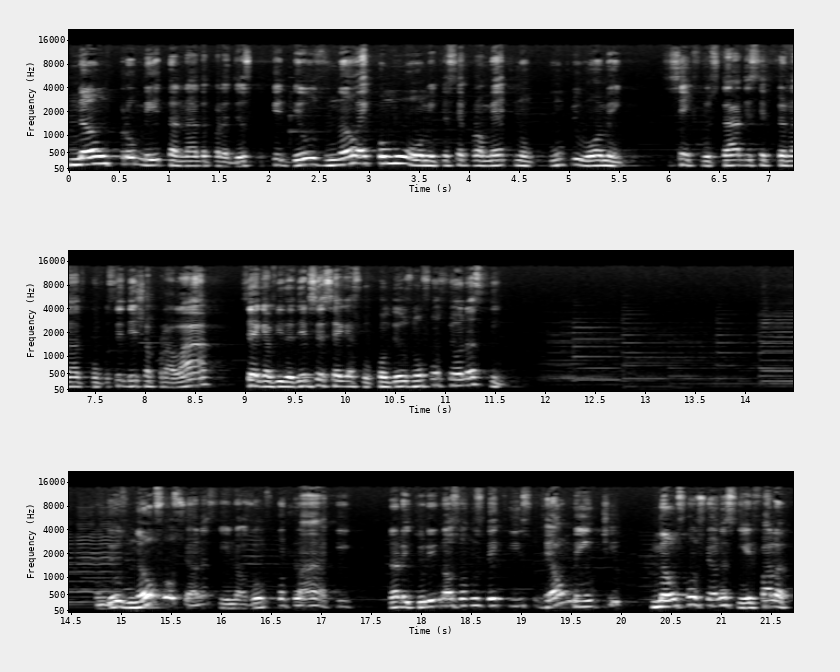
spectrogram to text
Não prometa nada para Deus, porque Deus não é como um homem que você promete e não cumpre. O homem se sente frustrado, decepcionado com você, deixa para lá, segue a vida dele, você segue a sua. Com Deus não funciona assim. Com Deus não funciona assim. Nós vamos continuar aqui na leitura e nós vamos ver que isso realmente não funciona assim. Ele fala:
